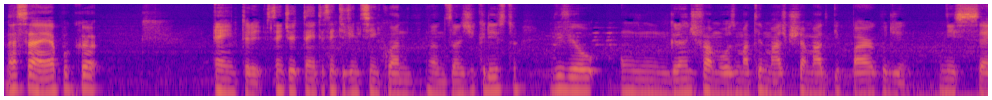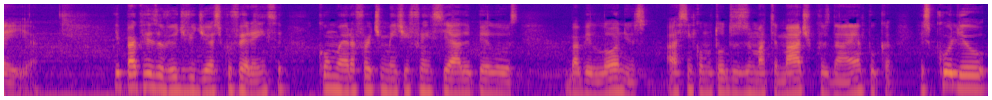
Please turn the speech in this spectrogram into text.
Nessa época, entre 180 e 125 anos, anos antes de Cristo, viveu um grande famoso matemático chamado Hiparco de Niceia. Hiparco resolveu dividir a circunferência, como era fortemente influenciado pelos babilônios, assim como todos os matemáticos na época, escolheu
